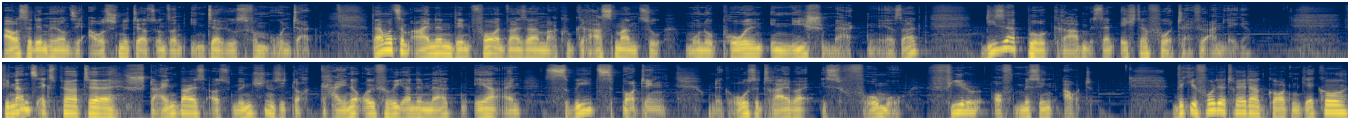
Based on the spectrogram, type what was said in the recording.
Außerdem hören Sie Ausschnitte aus unseren Interviews vom Montag. Da haben wir zum einen den Fondsadvisor Marco Grassmann zu Monopolen in Nischenmärkten. Er sagt, dieser Burggraben ist ein echter Vorteil für Anleger. Finanzexperte Steinbeiß aus München sieht noch keine Euphorie an den Märkten, eher ein Sweet Spotting. Und der große Treiber ist FOMO, Fear of Missing Out. Wikifolio-Trader Gordon Gecko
